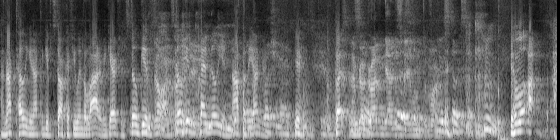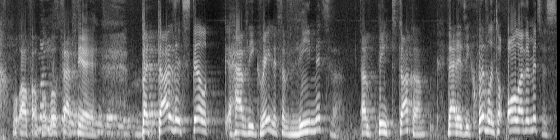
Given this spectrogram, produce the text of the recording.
I'm not telling you not to give stock if you win the lottery, Gershon. Still give, No, I'm still give the 10 million off of the One 100. question I. Yeah, but And I'm Still- driving down to Salem tomorrow. You're still accepting. yeah, well, I, well, I'll, Money we'll, we'll accept. Yeah, yeah. as if you were- But does it still have the greatness of the mitzvah of being tzedakah that is equivalent to all other mitzvahs?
